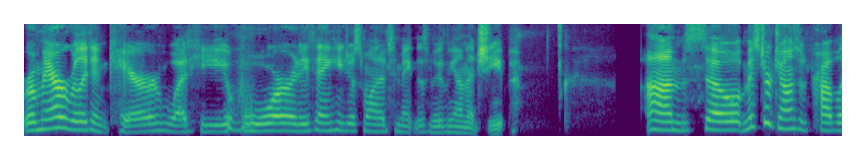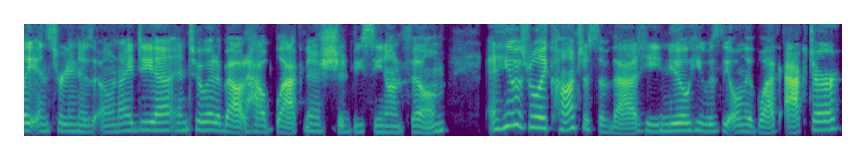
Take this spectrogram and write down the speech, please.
Romero really didn't care what he wore or anything. He just wanted to make this movie on the cheap. Um, so Mr. Jones was probably inserting his own idea into it about how blackness should be seen on film. And he was really conscious of that. He knew he was the only black actor.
